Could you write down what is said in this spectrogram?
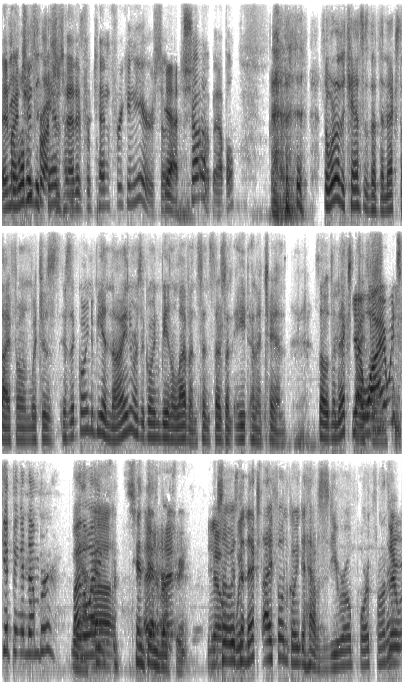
And So my what are the had it for ten freaking years. So Yeah. shut up, Apple. So what are the chances that the next iPhone, which is is it going to be a nine or is it going to be an eleven? Since there's an eight and a ten. So the next. Yeah. iPhone, Why are we skipping a number? By the way, Uh, tenth I- I- anniversary. You know, so is with- the next iPhone going to have zero ports on it? there,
